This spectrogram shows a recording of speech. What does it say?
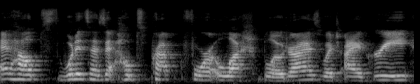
It helps, what it says, it helps prep for lush blow dries, which I agree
